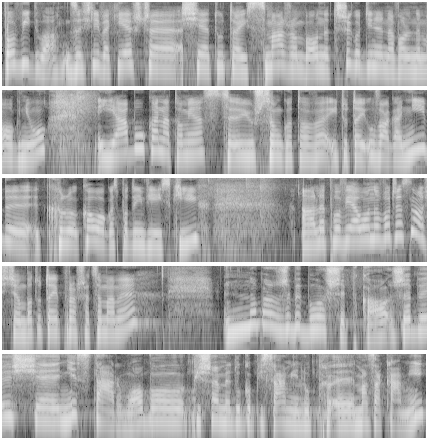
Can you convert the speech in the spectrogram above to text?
powidła ze śliwek jeszcze się tutaj smażą, bo one trzy godziny na wolnym ogniu. Jabłka natomiast już są gotowe i tutaj uwaga, niby koło gospodyń wiejskich, ale powiało nowoczesnością, bo tutaj proszę, co mamy? No bo żeby było szybko, żeby się nie starło, bo piszemy długopisami lub e, mazakami,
